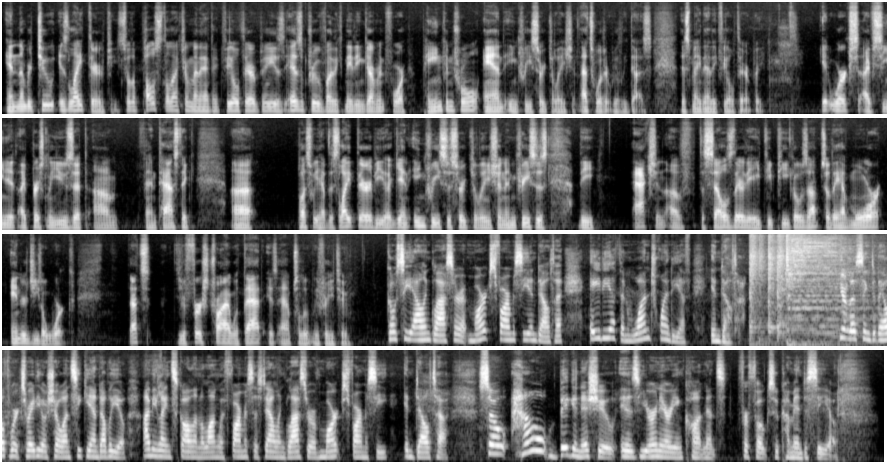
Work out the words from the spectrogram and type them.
And number two is light therapy. So the pulsed electromagnetic field therapy is, is approved by the Canadian government for pain control and increased circulation. That's what it really does, this magnetic field therapy. It works. I've seen it. I personally use it. Um, fantastic. Uh, plus, we have this light therapy. Again, increases circulation, increases the action of the cells there. The ATP goes up, so they have more energy to work. That's your first trial with that is absolutely free too. Go see Alan Glasser at Mark's Pharmacy in Delta, 80th and 120th in Delta. You're listening to the HealthWorks radio show on CKNW. I'm Elaine Scollin, along with pharmacist Alan Glasser of Mark's Pharmacy in Delta. So, how big an issue is urinary incontinence for folks who come in to see you?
